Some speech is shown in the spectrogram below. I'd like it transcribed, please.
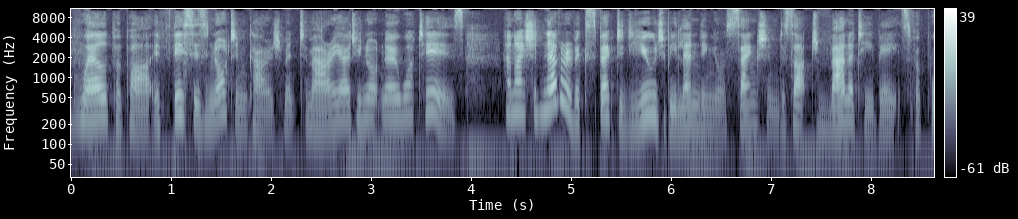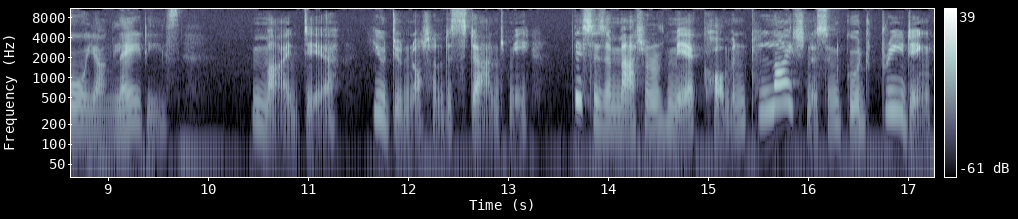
"Well, papa, if this is not encouragement to marry, I do not know what is and I should never have expected you to be lending your sanction to such vanity baits for poor young ladies." "My dear, you do not understand me. This is a matter of mere common politeness and good breeding,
